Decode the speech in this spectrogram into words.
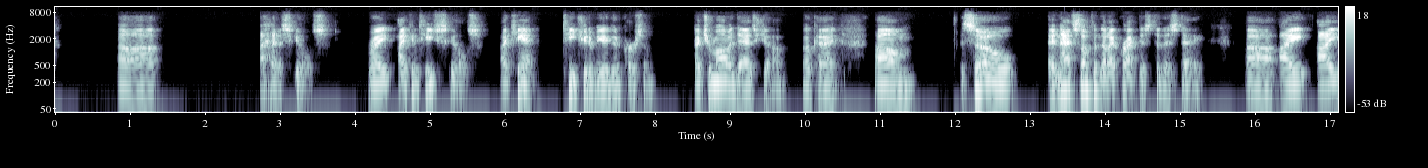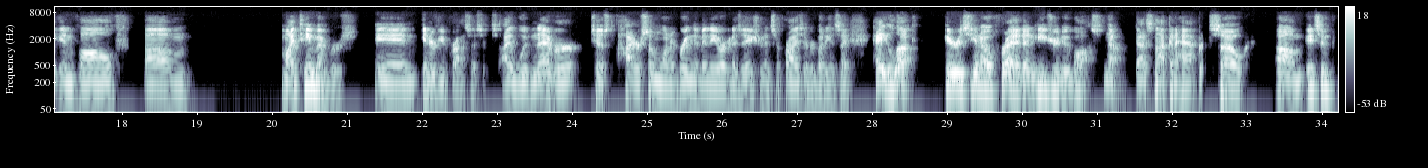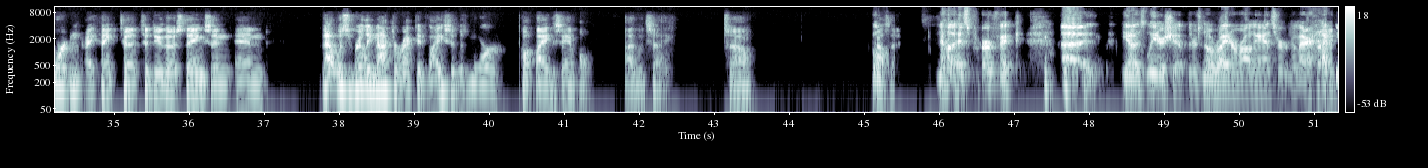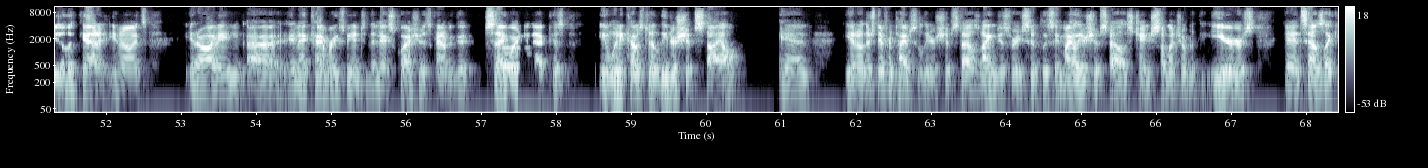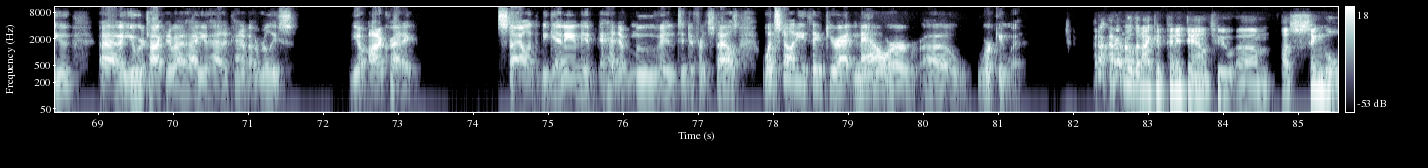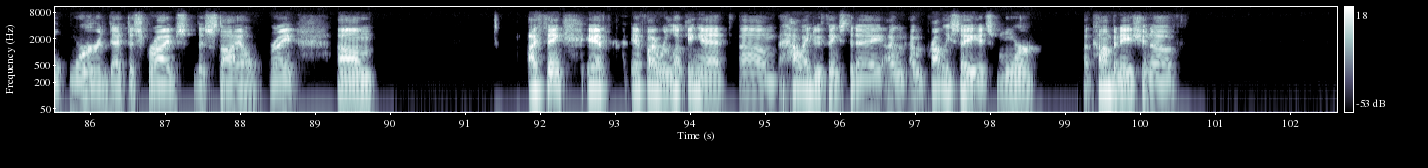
uh, ahead of skills, right? I can teach skills. I can't teach you to be a good person. That's your mom and dad's job. Okay. Um, so, and that's something that I practice to this day. Uh, I I involve um, my team members in interview processes. I would never just hire someone and bring them in the organization and surprise everybody and say, "Hey, look, here's you know Fred, and he's your new boss." No, that's not going to happen. So um, it's important, I think, to to do those things, and and that was really not direct advice. It was more taught by example, I would say. So, cool. No, that's perfect. Uh, you know, it's leadership. There's no right or wrong answer, no matter how you look at it. You know, it's, you know, I mean, uh, and that kind of brings me into the next question. It's kind of a good segue to that because when it comes to leadership style, and you know, there's different types of leadership styles, and I can just very simply say my leadership style has changed so much over the years. And it sounds like you, uh, you were talking about how you had a kind of a really, you know, autocratic style at the beginning. It had to move into different styles. What style do you think you're at now or uh, working with? I don't, I don't, know that I could pin it down to um, a single word that describes the style, right? Um, I think if if I were looking at um, how I do things today, I would I would probably say it's more a combination of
